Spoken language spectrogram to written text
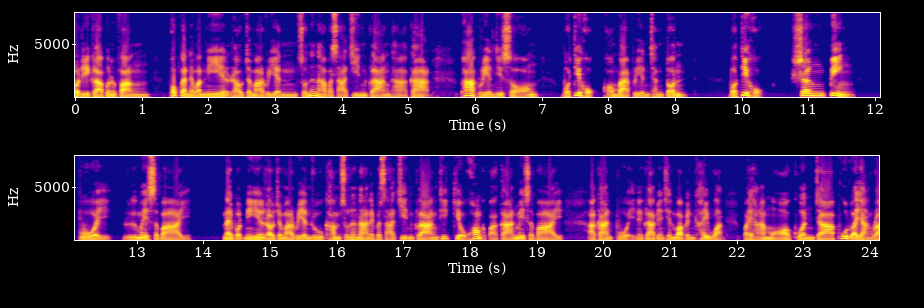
วัสดีครับเพื่อนผู้ฟัง พบกันในวันนี้เราจะมาเรียนสนทนาภาษาจีนกลางทางอากาศ ภาคเรียนที่สองบทที่ 6 ของแบบเรียนชั้นต้น บทที่6เชิงปิ้ง ป่วยหรือไม่สบาย ในบทนี้เราจะมาเรียนรู้คำสนทนาในภาษาจีนกลางที่เกี่ยวข้องกับอาการไม่สบาย อาการป่วยนะครับ อย่างเช่นว่าเป็นไข้หวัดไปหาหมอควรจะพูดว่าอย่างไร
